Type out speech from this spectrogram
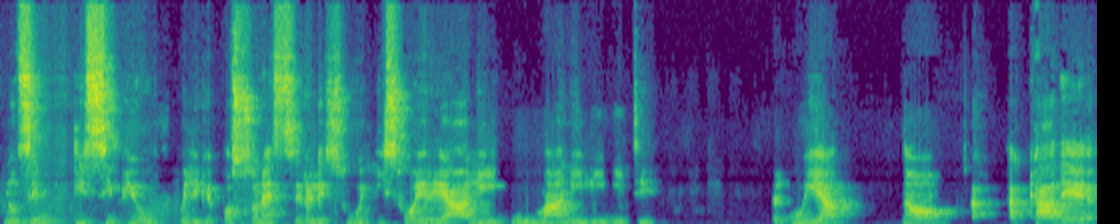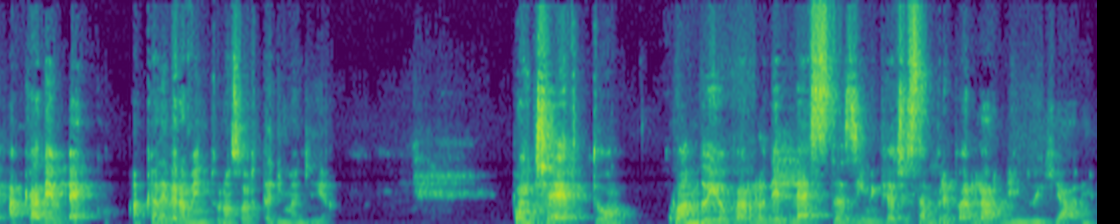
non sentissi più quelli che possono essere sue, i suoi reali umani limiti. Per cui no, accade, accade, ecco, accade veramente una sorta di magia. Poi certo, quando io parlo dell'estasi mi piace sempre parlarne in due chiavi.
